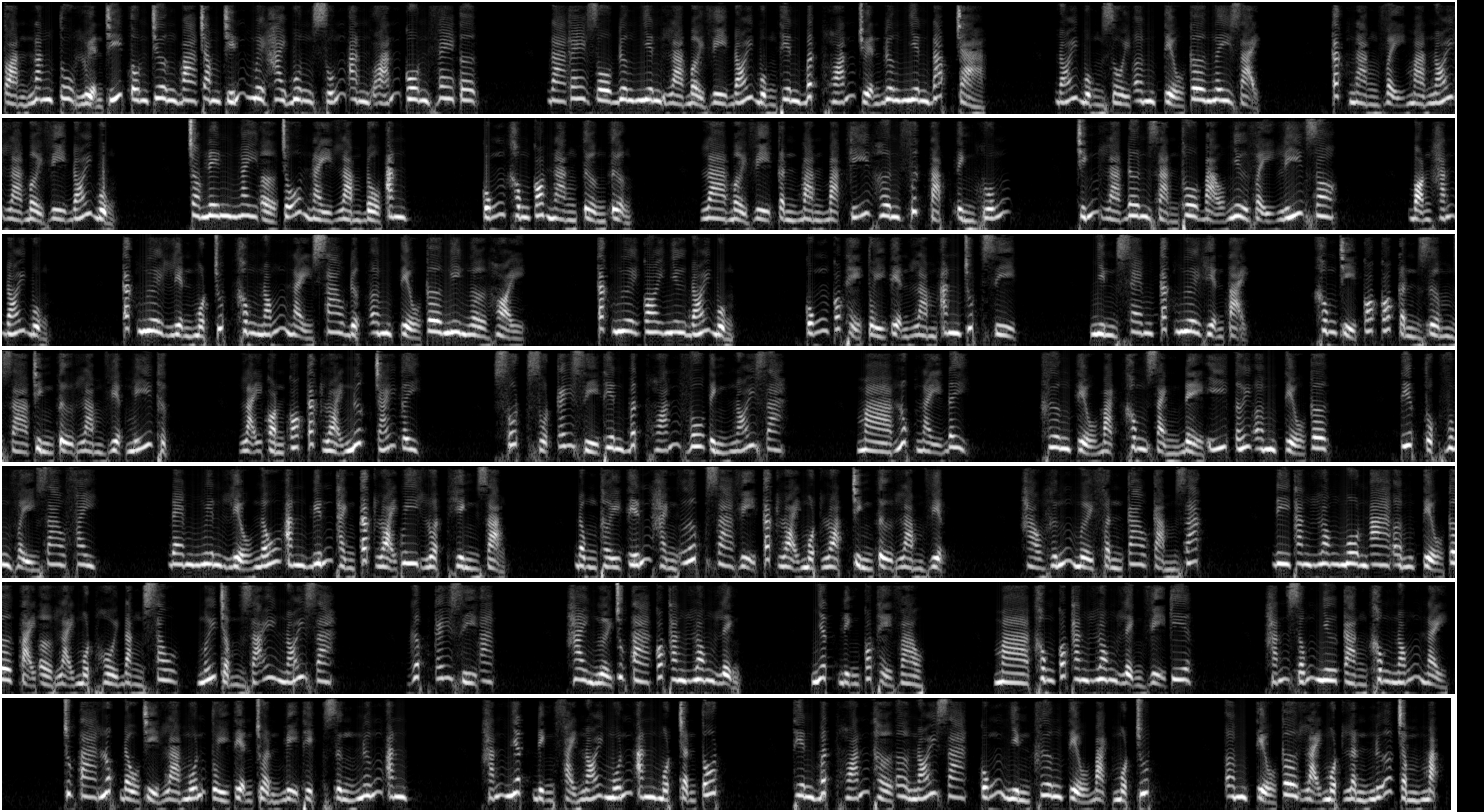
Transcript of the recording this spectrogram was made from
Toàn năng tu luyện trí tôn trương 392 buông xuống ăn oán côn ve tơ. Đa ghe dô đương nhiên là bởi vì đói bụng thiên bất hoán chuyện đương nhiên đáp trả. Đói bụng rồi âm tiểu cơ ngây dại. Các nàng vậy mà nói là bởi vì đói bụng. Cho nên ngay ở chỗ này làm đồ ăn. Cũng không có nàng tưởng tượng. Là bởi vì cần bàn bạc kỹ hơn phức tạp tình huống. Chính là đơn giản thô bạo như vậy lý do. Bọn hắn đói bụng. Các ngươi liền một chút không nóng này sao được âm tiểu cơ nghi ngờ hỏi. Các ngươi coi như đói bụng. Cũng có thể tùy tiện làm ăn chút gì. Nhìn xem các ngươi hiện tại. Không chỉ có có cần dườm già trình tự làm việc mỹ thực. Lại còn có các loại nước trái cây. Sốt ruột cái gì thiên bất hoán vô tình nói ra. Mà lúc này đây. Khương Tiểu Bạch không rảnh để ý tới âm tiểu cơ. Tiếp tục vung vẩy dao phay. Đem nguyên liệu nấu ăn biến thành các loại quy luật hình dạng. Đồng thời tiến hành ướp gia vị các loại một loạt trình tự làm việc. Hào hứng mười phần cao cảm giác. Đi thăng long môn A âm tiểu cơ tại ở lại một hồi đằng sau, mới chậm rãi nói ra. Gấp cái gì a? Hai người chúng ta có thăng long lệnh. Nhất định có thể vào. Mà không có thăng long lệnh vị kia. Hắn giống như càng không nóng này. Chúng ta lúc đầu chỉ là muốn tùy tiện chuẩn bị thịt rừng nướng ăn. Hắn nhất định phải nói muốn ăn một trận tốt. Thiên bất hoán thờ ơ nói ra cũng nhìn Khương Tiểu Bạch một chút. Âm tiểu cơ lại một lần nữa trầm mặt.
